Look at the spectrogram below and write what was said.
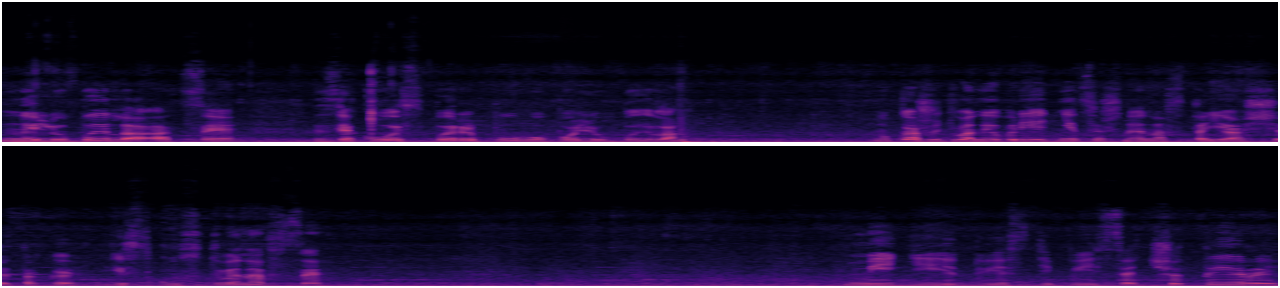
не любила, а це з якогось перепугу полюбила. Ну, кажуть, вони вредні, це ж не настояще, таке іскусственне все. Мідії 254.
